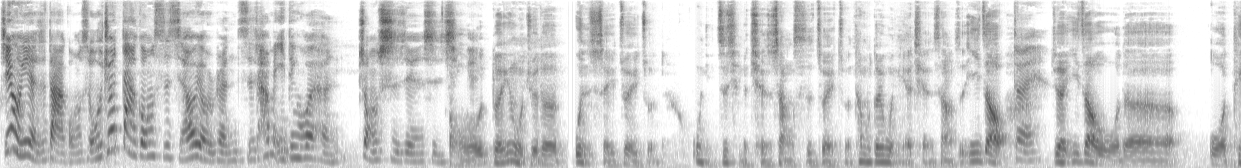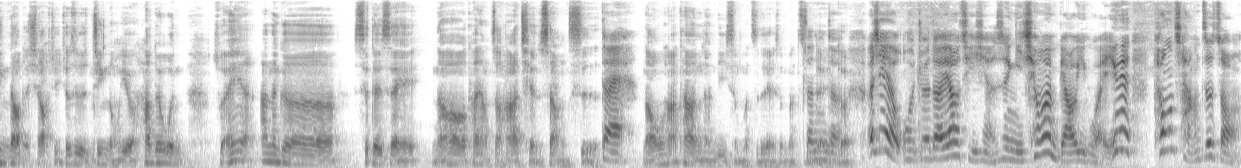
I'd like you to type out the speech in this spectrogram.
金融业也是大公司。我觉得大公司只要有人资，他们一定会很重视这件事情。哦，对，因为我觉得问谁最准。问你之前的前上司最准，他们都会问你的前上司。依照对，就依照我的我听到的消息，就是金融业，他都会问说：“哎、欸、呀，按、啊、那个谁谁谁，然后他想找他的前上司，对，然后问他他的能力什么之类什么之类的。”真的，而且我觉得要提醒的是，你千万不要以为，因为通常这种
